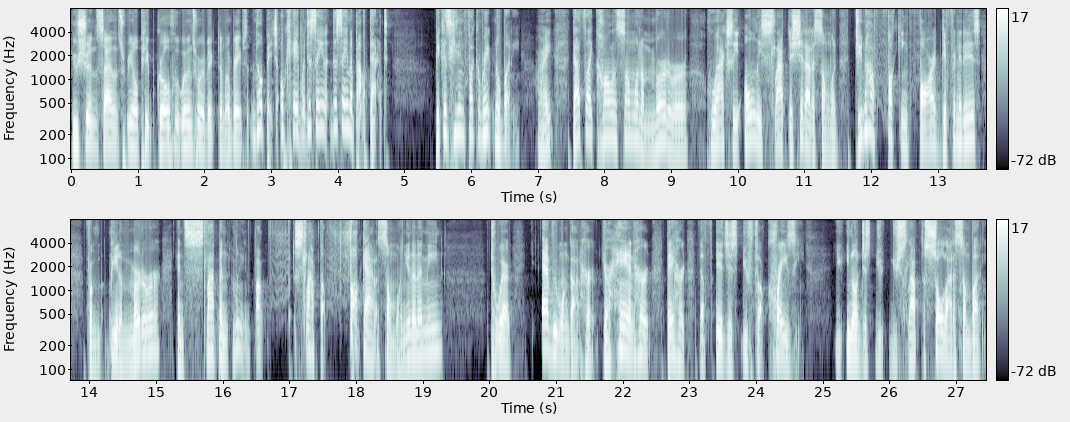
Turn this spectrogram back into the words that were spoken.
you shouldn't silence, you know, people, girls, who, women who are victim of rapes. No, bitch, okay, but this ain't this ain't about that. Because he didn't fucking rape nobody. All right. That's like calling someone a murderer who actually only slapped the shit out of someone. Do you know how fucking far different it is from being a murderer and slapping, I mean, fuck, slap the fuck out of someone? You know what I mean? To where everyone got hurt. Your hand hurt. They hurt. The, it just, you felt crazy. You, you know, just, you, you slapped the soul out of somebody.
